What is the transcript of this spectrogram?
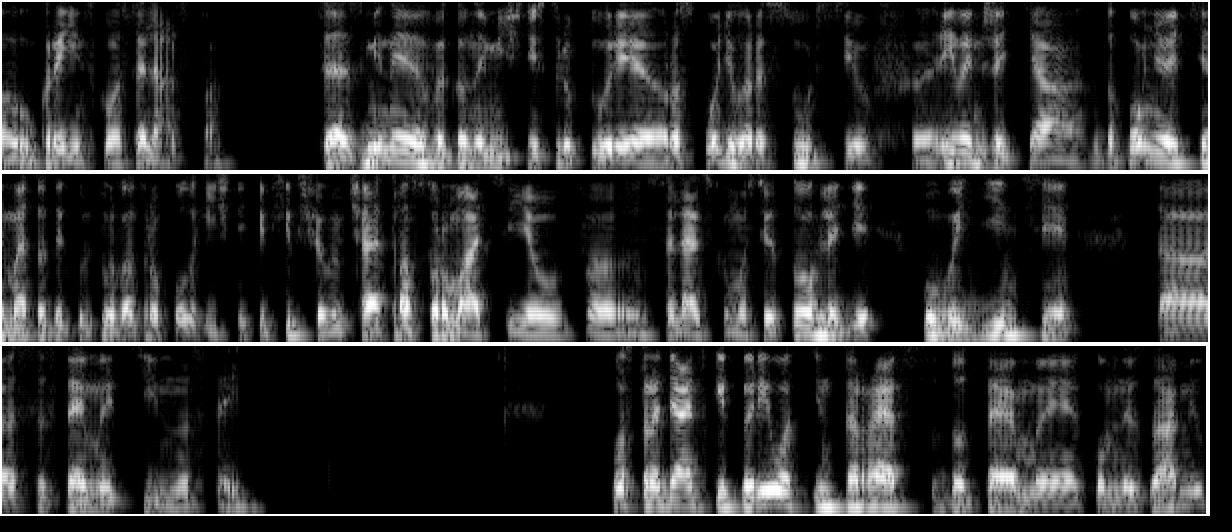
українського селянства. Це зміни в економічній структурі, розподіл ресурсів, рівень життя. Доповнюють ці методи культурно-антропологічний підхід, що вивчає трансформацію в е, селянському світогляді, поведінці та системи цінностей. Пострадянський період інтерес до теми комнезамів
